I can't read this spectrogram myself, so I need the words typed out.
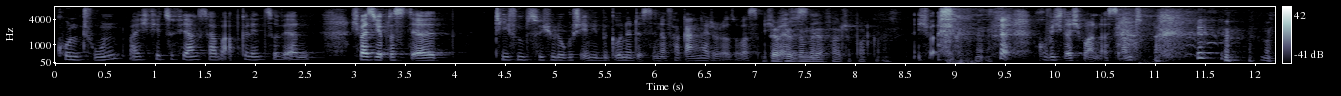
kundtun, weil ich viel zu viel Angst habe, abgelehnt zu werden. Ich weiß nicht, ob das äh, tiefenpsychologisch irgendwie begründet ist in der Vergangenheit oder sowas. Ich Dafür sind wir der falsche Podcast. Ich weiß. Rufe ich gleich woanders an.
